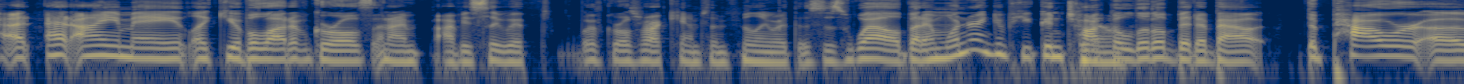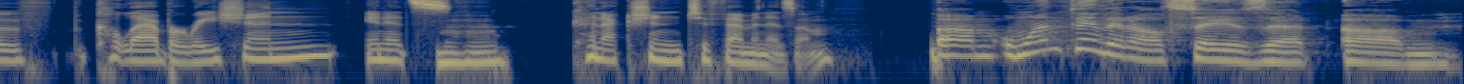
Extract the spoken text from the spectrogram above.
at, at IMA, like you have a lot of girls, and I'm obviously with with Girls Rock Camps, I'm familiar with this as well. But I'm wondering if you can talk Yeah. a little bit about the power of collaboration in its Mhm. connection to feminism. Um, one thing that I'll say is that um,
